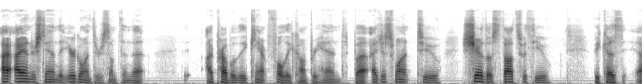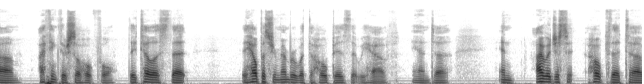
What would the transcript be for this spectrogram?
I, I understand that you're going through something that I probably can't fully comprehend, but I just want to share those thoughts with you because um, I think they're so hopeful. They tell us that they help us remember what the hope is that we have, and uh, and I would just hope that uh,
